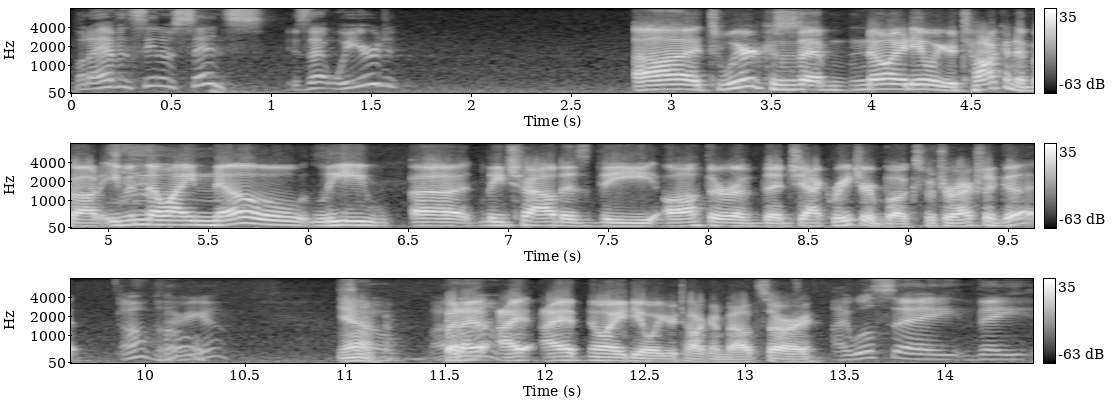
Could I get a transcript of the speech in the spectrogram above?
but I haven't seen him since. Is that weird? Uh, it's weird because I have no idea what you're talking about. Even though I know Lee uh, Lee Child is the author of the Jack Reacher books, which are actually good. Oh, there you go. Yeah, So, I but. I, I, I have no idea what you're talking about. Sorry. I will say they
